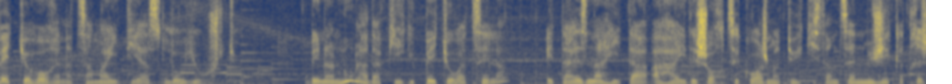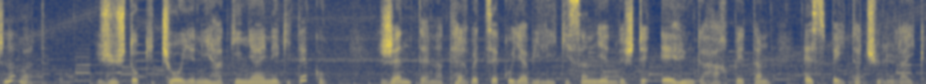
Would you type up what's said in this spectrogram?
petio horren atzamaitiaz lo justu. Bena nula dakigu petio bat zela, eta ez nahita ahaide sortzeko asmatuik izan zen musika tresna bat. Justoki txoien ihakinaen egiteko. Jenten aterbetzeko jabilik izan dien beste ehunka harpetan ezpeita txululaik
